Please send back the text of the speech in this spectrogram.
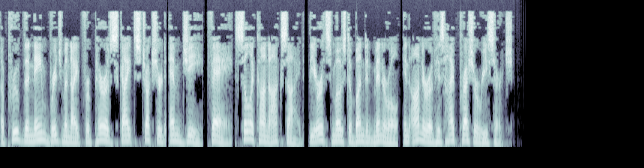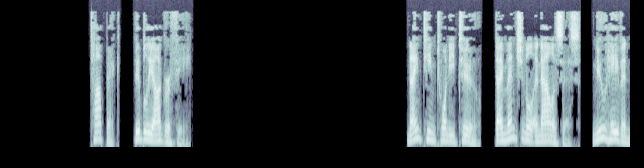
approved the name Bridgmanite for perovskite structured Mg, Fe silicon oxide, the Earth's most abundant mineral, in honor of his high pressure research. Bibliography 1922. Dimensional Analysis. New Haven,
